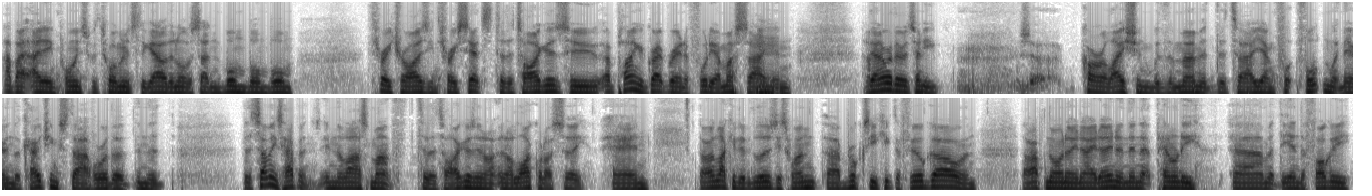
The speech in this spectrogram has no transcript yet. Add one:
up 18 points with 12 minutes to go. Then all of a sudden, boom, boom, boom three tries in three sets to the Tigers, who are playing a great brand of footy, I must say. And I don't know whether it's any uh, correlation with the moment that uh, young Fulton went there in the coaching staff, or the in the. But something's happened in the last month to the Tigers, and I, and I like what I see. And they're unlucky to lose this one. Uh, Brooksy kicked a field goal, and they're up 19-18, and then that penalty um, at the end of Fogarty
